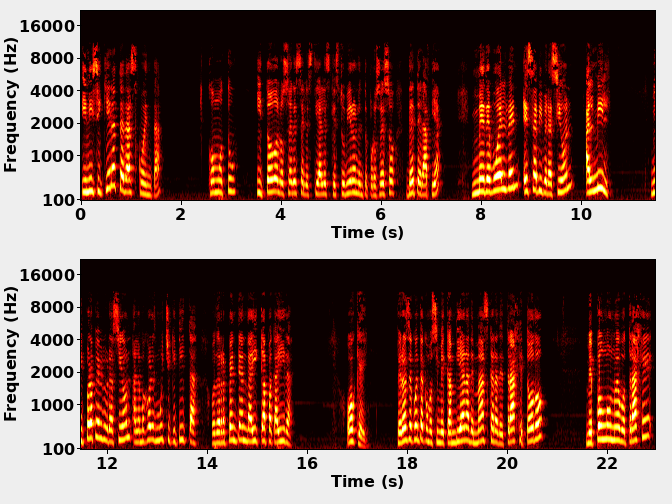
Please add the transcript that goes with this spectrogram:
y ni siquiera te das cuenta cómo tú y todos los seres celestiales que estuvieron en tu proceso de terapia me devuelven esa vibración al mil. Mi propia vibración a lo mejor es muy chiquitita o de repente anda ahí capa caída. Ok, pero haz de cuenta como si me cambiara de máscara, de traje, todo. Me pongo un nuevo traje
